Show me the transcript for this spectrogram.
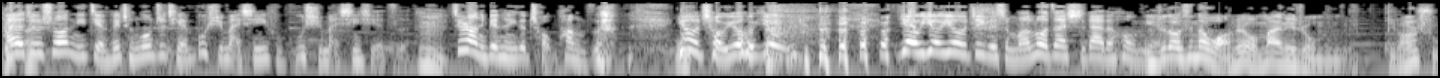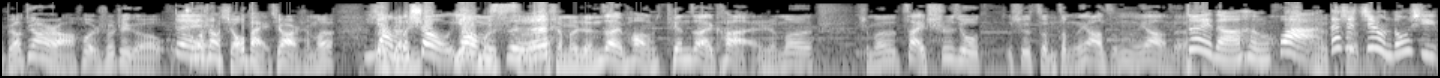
还有就是说，你减肥成功之前，不许买新衣服，不许买新鞋子，嗯，就让你变成一个丑胖子，又丑又又 又又又这个什么，落在时代的后面。你知道现在网上有卖那种，比方说鼠标垫啊，或者说这个桌上小摆件儿，什么要么瘦要么死，什么人在胖天在看，什么什么再吃就是怎么怎么样怎么怎么样的。对的，很化。但是这种东西。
